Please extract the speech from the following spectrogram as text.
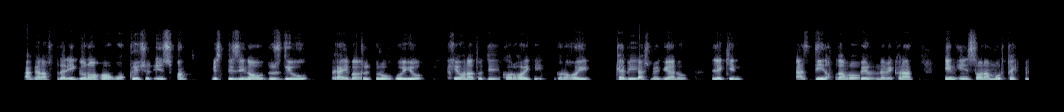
اگر افت در این گناه ها واقع شد انسان مثل زنا و دزدی و غیبت و دروغگویی و خیانت و دیگر کارهایی که گناه های کبیرش می‌گوین و لیکن از دین آدم را بیرون نمی‌کنن این انسان مرتکب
